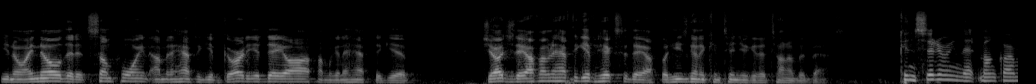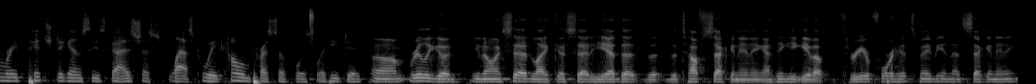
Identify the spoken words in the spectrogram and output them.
you know, I know that at some point I'm going to have to give Gardy a day off. I'm going to have to give Judge a day off. I'm going to have to give Hicks a day off, but he's going to continue to get a ton of at-bats. Considering that Montgomery pitched against these guys just last week, how impressive was what he did? Um, really good. You know, I said, like I said, he had the, the, the tough second inning. I think he gave up three or four hits maybe in that second inning,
